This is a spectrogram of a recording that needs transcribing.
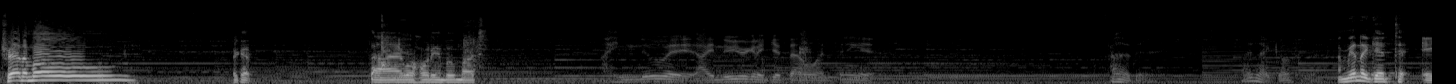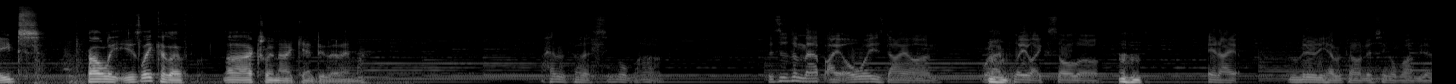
Trenimo. Okay. Uh, we're holding a boombox. I knew it. I knew you were gonna get that one. Dang it. Brother. Why did I go for that? I'm gonna get to eight, probably easily, because I've. Uh, actually, no, I can't do that anymore. I haven't found a single mob. This is the map I always die on when Mhm. I play like solo, Mhm. and I literally haven't found a single mob yet.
